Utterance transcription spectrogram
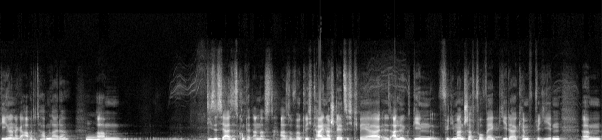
gegeneinander gearbeitet haben, leider. Mhm. Ähm, dieses Jahr ist es komplett anders. Also wirklich keiner stellt sich quer, alle gehen für die Mannschaft vorweg, jeder kämpft für jeden. Ähm,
